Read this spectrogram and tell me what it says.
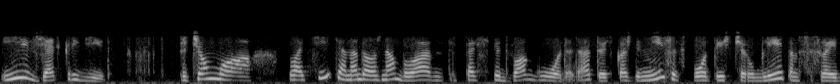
и взять кредит. Причем э, платить она должна была, представь себе, два года, да, то есть каждый месяц по тысяче рублей там со своей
